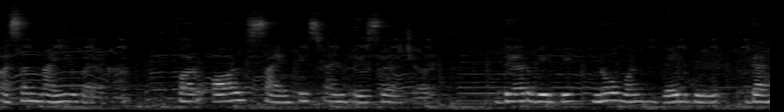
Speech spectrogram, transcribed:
असं नाही आहे बरं का? For all scientist and researcher there will be no one well guru than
